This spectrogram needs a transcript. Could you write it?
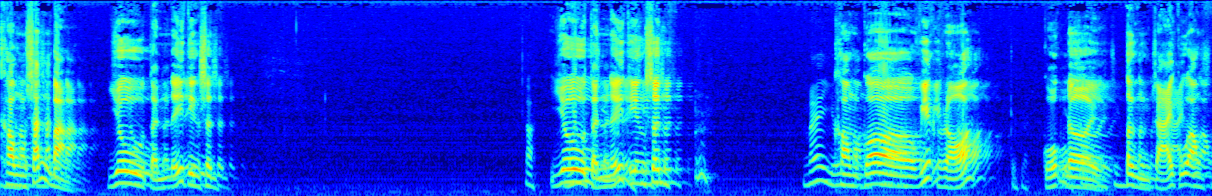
không sánh bằng vô tịnh ý tiên sinh. Vô tịnh ý tiên sinh không có viết rõ cuộc đời từng trải của ông.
